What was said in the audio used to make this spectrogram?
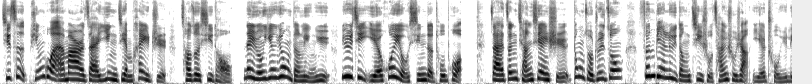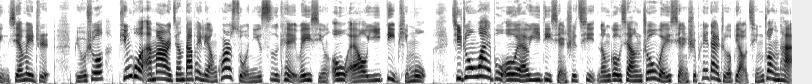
其次，苹果 M2 在硬件配置、操作系统、内容应用等领域，预计也会有新的突破。在增强现实、动作追踪、分辨率等技术参数上也处于领先位置。比如说，苹果 M2 将搭配两块索尼 4K 微型 OLED 屏幕，其中外部 OLED 显示器能够向周围显示佩戴者表情状态，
